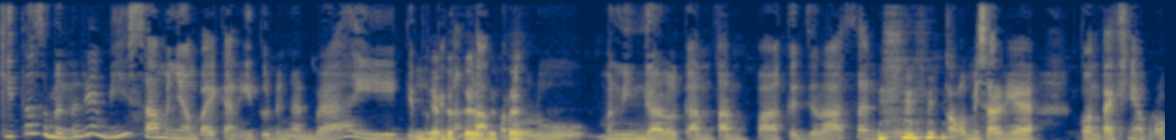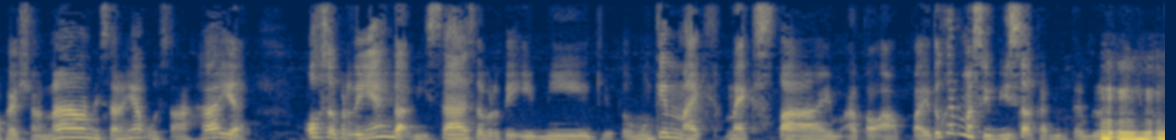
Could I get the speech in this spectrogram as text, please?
kita sebenarnya bisa menyampaikan itu dengan baik gitu. Iya, kita nggak perlu meninggalkan tanpa kejelasan gitu. Kalau misalnya konteksnya profesional, misalnya usaha ya, oh sepertinya nggak bisa seperti ini gitu. Mungkin next next time atau apa itu kan masih bisa kan kita bilang kayak Mm-mm, gitu.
